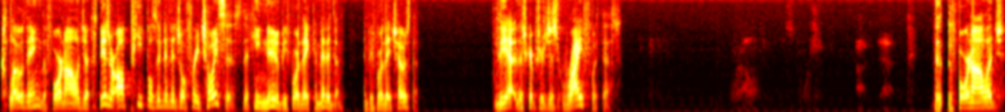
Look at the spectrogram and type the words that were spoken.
clothing, the foreknowledge of these are all people's individual free choices that he knew before they committed them and before they chose them. The, uh, the scripture is just rife with this. The, the foreknowledge,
